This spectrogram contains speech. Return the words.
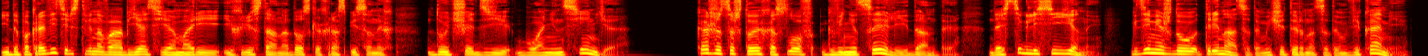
и до покровительственного объятия Марии и Христа на досках, расписанных «Дучча ди Буанинсенья», кажется, что эхо слов Гвиницели и Данте достигли Сиены, где между XIII и XIV веками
